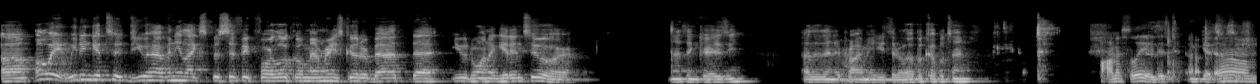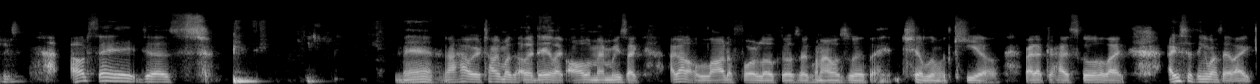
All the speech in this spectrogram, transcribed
Um, oh wait, we didn't get to. Do you have any like specific four loco memories, good or bad, that you would want to get into, or nothing crazy, other than it probably made you throw up a couple times? honestly, it just, it get too um. I would say just man, not how we were talking about the other day, like all the memories. Like I got a lot of four locos like when I was with like chilling with Keo right after high school. Like I used to think about that. Like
